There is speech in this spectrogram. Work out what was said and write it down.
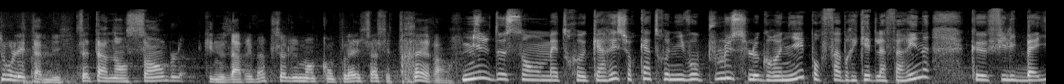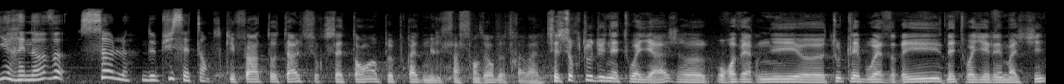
tous les tamis. C'est un ensemble qui nous arrive absolument complet. Ça, c'est très rare. 1200 mètres carrés sur quatre niveaux, plus le grenier pour fabriquer de la farine, que Philippe Bailly rénove seul depuis 7 ans. Ce qui fait un total sur 7 ans à peu près de 1500 heures de travail. C'est surtout du nettoyage. Euh, on revernit euh, toutes les boiseries, nettoyer les machines.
